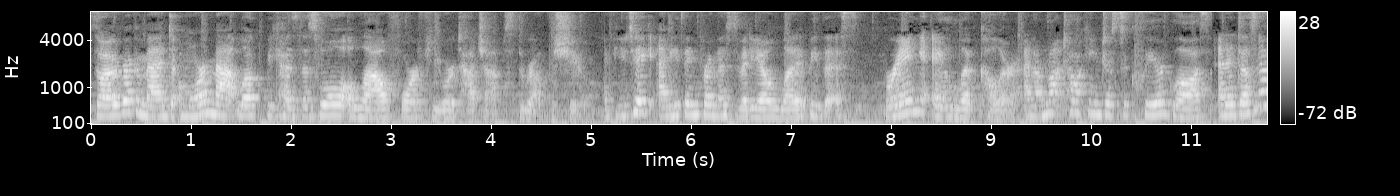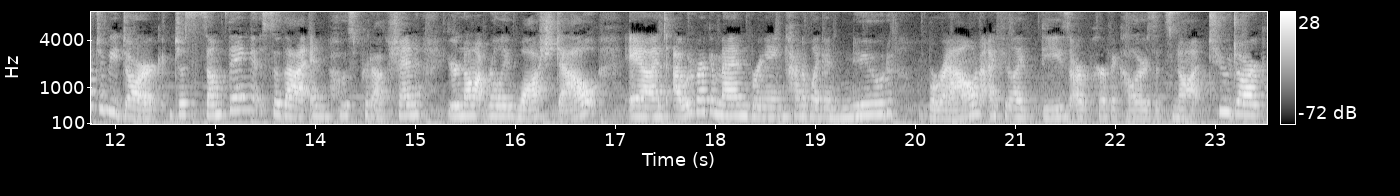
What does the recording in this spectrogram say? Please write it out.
So I would recommend a more matte look because this will allow for fewer touch-ups throughout the shoot. If you take anything from this video, let it be this bring a lip color and I'm not talking just a clear gloss and it doesn't have to be dark just something so that in post-production you're not really washed out and I would recommend bringing kind of like a nude brown. I feel like these are perfect colors. It's not too dark,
